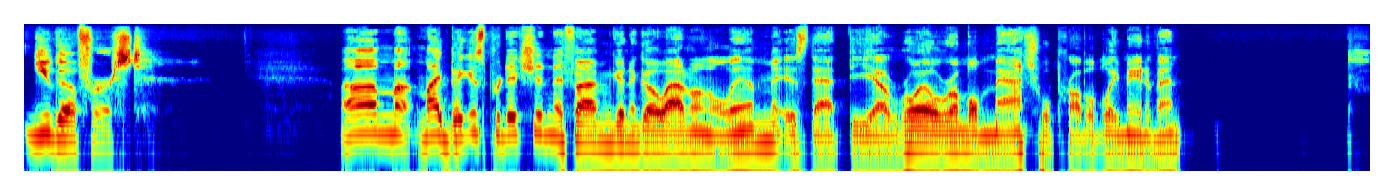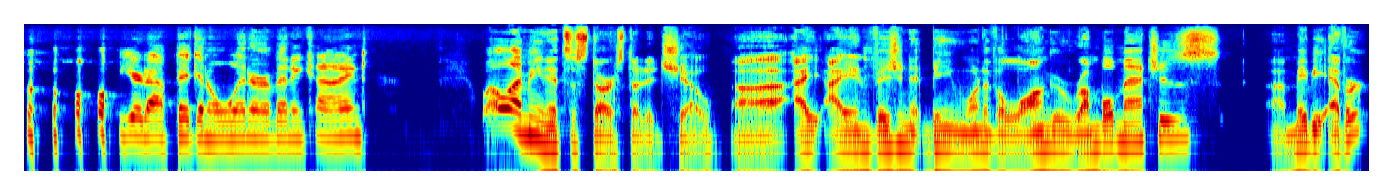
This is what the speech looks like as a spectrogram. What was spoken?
you go first. Um, my biggest prediction, if I'm going to go out on a limb, is that the uh, Royal Rumble match will probably main event. You're not picking a winner of any kind. Well, I mean, it's a star-studded show. Uh, I, I envision it being one of the longer Rumble matches, uh, maybe ever.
